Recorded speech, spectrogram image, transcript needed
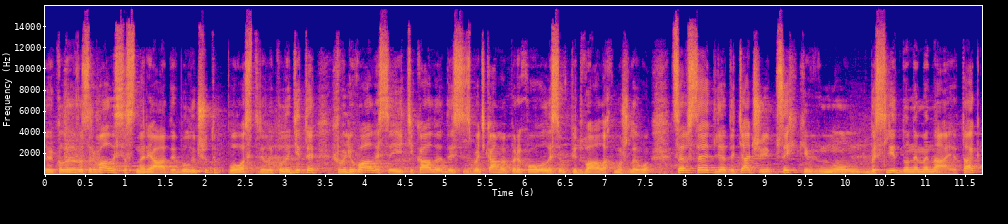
е, коли розривалися снаряди, були чути постріли, коли діти хвилювалися і тікали десь з батьками, переховувалися в підвалах, можливо, це все для дитячої психіки ну безслідно не минає. Так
